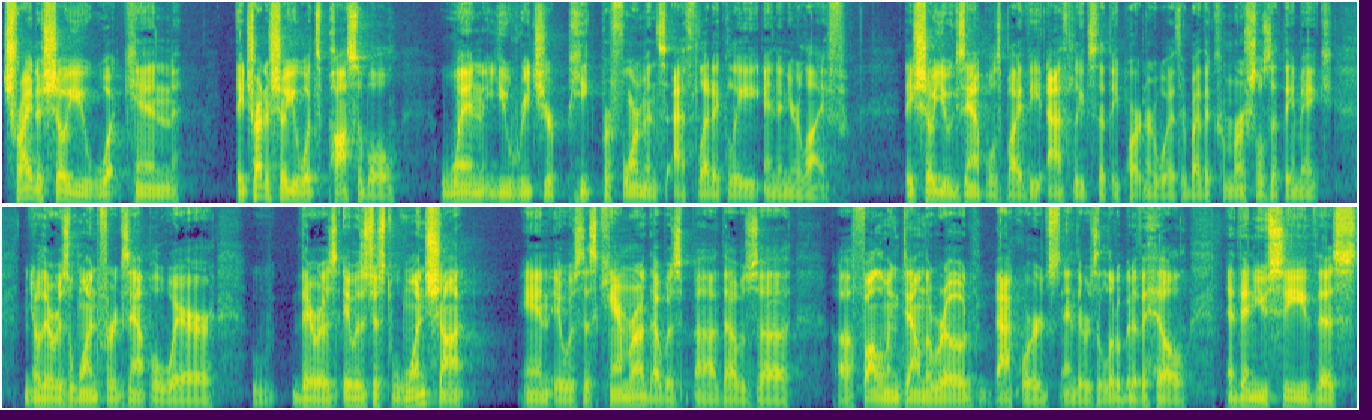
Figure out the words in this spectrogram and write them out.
try to show you what can they try to show you what's possible when you reach your peak performance athletically and in your life. They show you examples by the athletes that they partner with or by the commercials that they make. You know, there was one, for example, where there was it was just one shot, and it was this camera that was uh, that was uh, uh, following down the road backwards, and there was a little bit of a hill, and then you see this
